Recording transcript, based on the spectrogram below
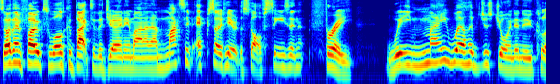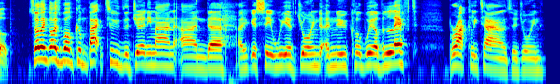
So then, folks, welcome back to the Journeyman and a massive episode here at the start of season three. We may well have just joined a new club. So then, guys, welcome back to the Journeyman, and uh, as you can see, we have joined a new club. We have left Brackley Town to join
